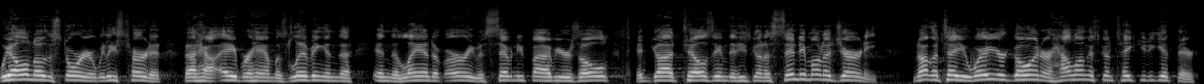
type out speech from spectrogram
We all know the story, or we at least heard it, about how Abraham was living in the, in the land of Ur. He was 75 years old, and God tells him that he's going to send him on a journey. I'm not going to tell you where you're going or how long it's going to take you to get there.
